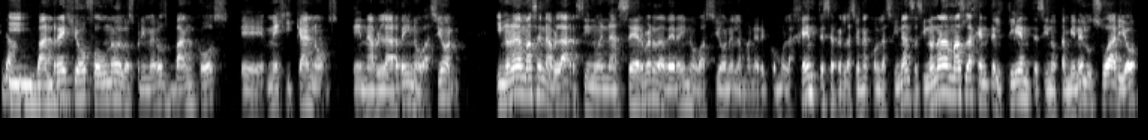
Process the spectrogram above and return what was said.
Y Banregio fue uno de los primeros bancos eh, mexicanos en hablar de innovación. Y no nada más en hablar, sino en hacer verdadera innovación en la manera en cómo la gente se relaciona con las finanzas. Y no nada más la gente, el cliente, sino también el usuario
